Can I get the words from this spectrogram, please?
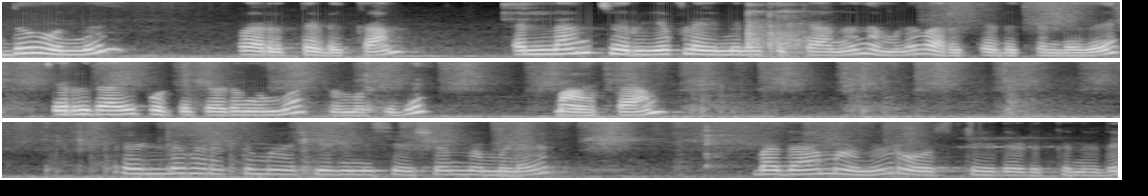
ഇതും ഒന്ന് വറുത്തെടുക്കാം. എല്ലാം ചെറിയ ഫ്ലെയിമിലിട്ടിട്ടാണ് നമ്മൾ വറുത്തെടുക്കേണ്ടത്. ചെറുതായി പൊട്ടിത്തുടങ്ങുമ്പോൾ നമുക്കിത് മാറ്റാം. എള്ള് വറുത്ത് മാറ്റിയതിന് ശേഷം നമ്മൾ ബദാമാണ് റോസ്റ്റ് ചെയ്തെടുക്കുന്നത്.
